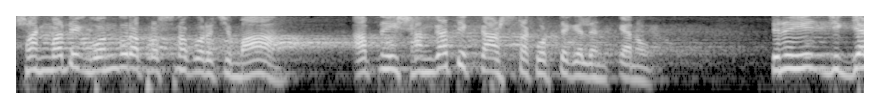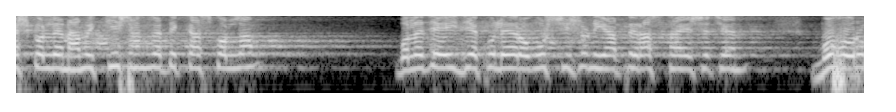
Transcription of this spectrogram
সাংবাদিক বন্ধুরা প্রশ্ন করেছে, মা, আপনি এই সাংঘাতিক কাজটা করতে গেলেন কেন? তিনি জিজ্ঞেস করলেন, আমি কি সাংঘাতিক কাজ করলাম? বলে যে, এই যে কুলের অবুজ শিশু নিয়ে আপনি রাস্তায় এসেছেন, মোহর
